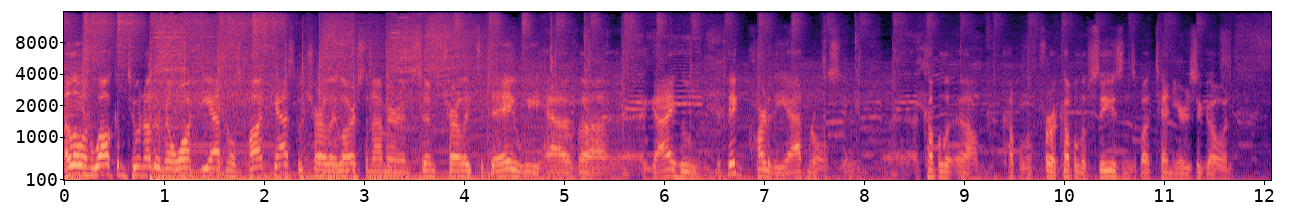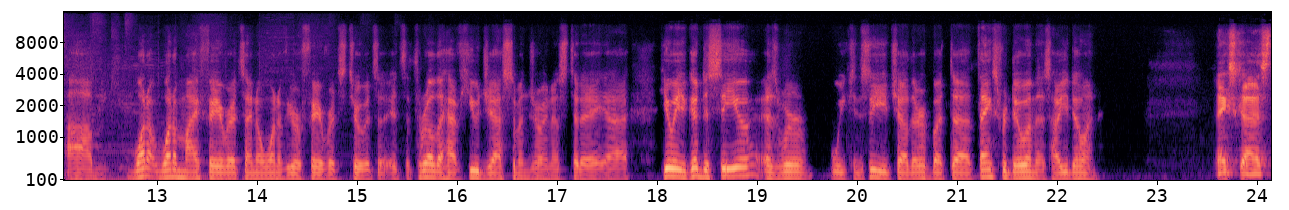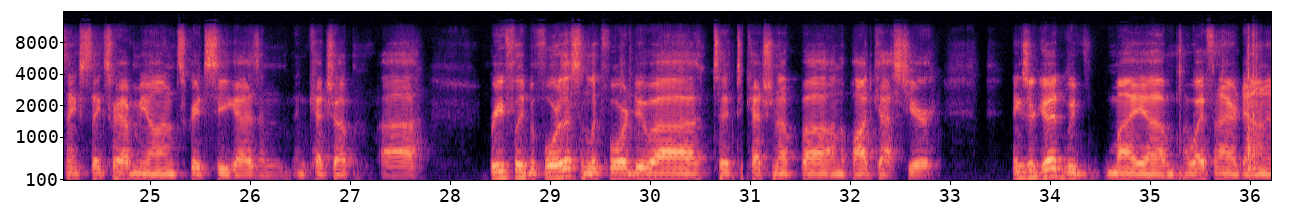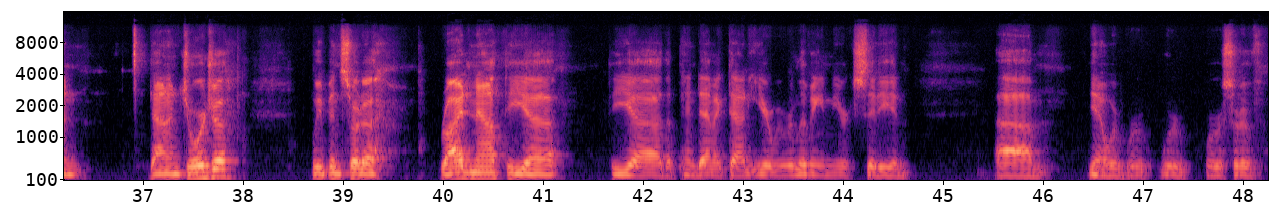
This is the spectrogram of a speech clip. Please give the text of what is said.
Hello and welcome to another Milwaukee Admirals podcast with Charlie Larson. I'm Aaron Sims. Charlie, today we have uh, a guy who the big part of the Admirals uh, a couple of uh, couple of, for a couple of seasons about 10 years ago and um, one of one of my favorites. I know one of your favorites too. It's a it's a thrill to have Hugh Jessiman join us today. Uh, Huey, good to see you as we're we can see each other. But uh, thanks for doing this. How you doing? Thanks, guys. Thanks thanks for having me on. It's great to see you guys and, and catch up. Uh, briefly before this and look forward to uh, to, to catching up uh, on the podcast here. Things are good. We've my um, my wife and I are down in down in Georgia. We've been sort of riding out the uh, the uh, the pandemic down here. We were living in New York City, and um, you know we're, we're we're we're sort of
